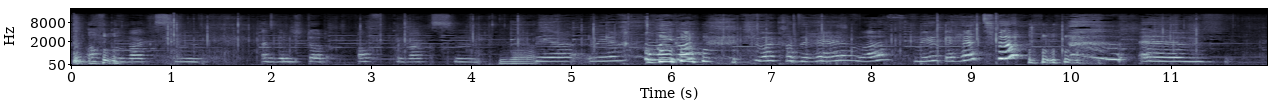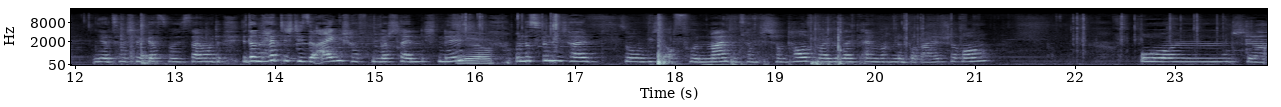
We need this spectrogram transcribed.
aufgewachsen, also wenn ich dort aufgewachsen wäre, wär, wäre, oh mein Gott, ich war gerade, hä, was, wäre, hätte, ähm, Jetzt habe ich vergessen, was ich sagen wollte. Ja, dann hätte ich diese Eigenschaften wahrscheinlich nicht. Ja. Und das finde ich halt so, wie ich auch vorhin meinte, jetzt habe ich schon tausendmal gesagt, einfach eine Bereicherung. Und ja.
